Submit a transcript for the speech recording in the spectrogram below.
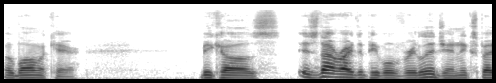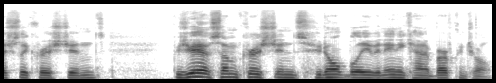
obamacare. Because it's not right that people of religion especially christians because you have some Christians who don't believe in any kind of birth control.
